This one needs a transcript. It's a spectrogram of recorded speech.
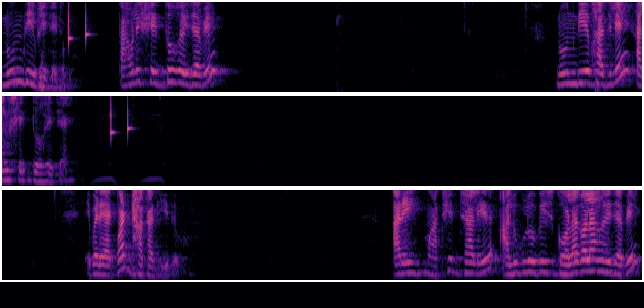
নুন দিয়ে ভেজে নেব। তাহলে সেদ্ধ হয়ে যাবে। নুন দিয়ে ভাজলে আলু সেদ্ধ হয়ে যায়। এবারে একবার ঢাকা দিয়ে দেব। আর এই মাছের ঝালের আলুগুলো বেশ গলা গলা হয়ে যাবে,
